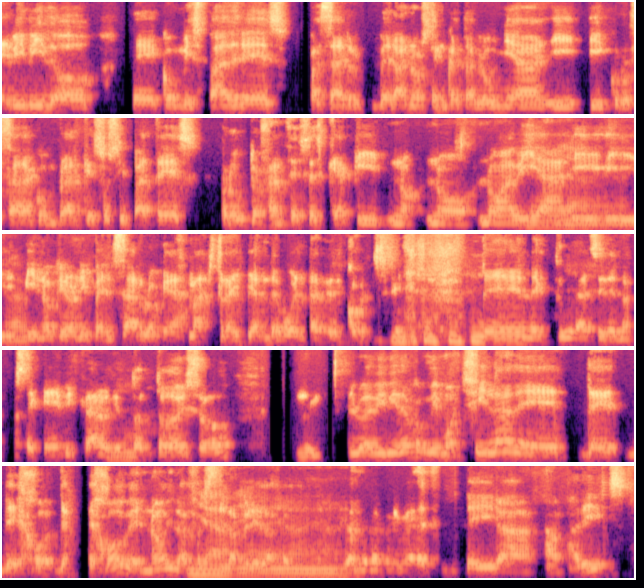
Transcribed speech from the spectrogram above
he vivido eh, con mis padres pasar veranos en Cataluña y, cruzar a comprar quesos y patés, productos franceses que aquí no, no, no había y, no quiero ni pensar lo que además traían de vuelta del coche de lecturas y de no sé qué. Y claro, todo eso lo he vivido con mi mochila de, de, de, joven, ¿no? Y la, la, primera vez de ir a, París.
